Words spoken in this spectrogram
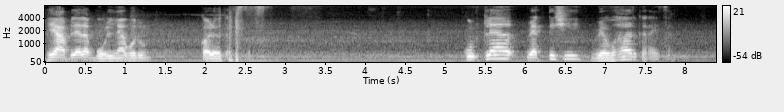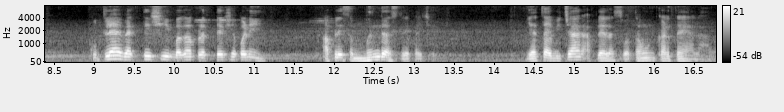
हे आपल्याला बोलण्यावरून कळत असतं. कुठल्या व्यक्तीशी व्यवहार करायचा? कुठल्या व्यक्तीशी बघा प्रत्यक्षपणे आपले संबंध असले पाहिजे याचा विचार आपल्याला स्वतःहून करता यायला हवा.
